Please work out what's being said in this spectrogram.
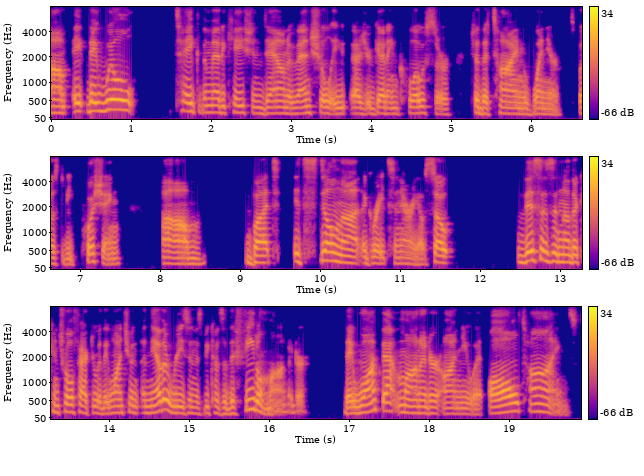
Um, it, they will take the medication down eventually as you're getting closer to the time of when you're supposed to be pushing um, but it's still not a great scenario. So this is another control factor where they want you and the other reason is because of the fetal monitor they want that monitor on you at all times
